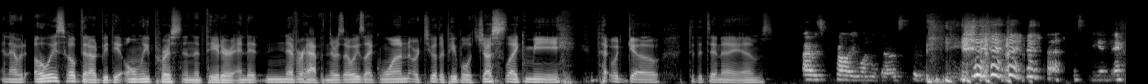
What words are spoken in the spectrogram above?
And I would always hope that I would be the only person in the theater. And it never happened. There was always like one or two other people just like me that would go to the 10 a.m.s. I was probably one of those. That was me and Nick.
